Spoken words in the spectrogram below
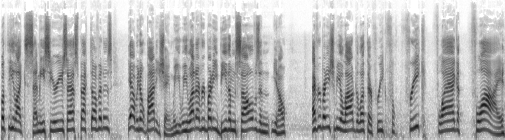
But the like semi serious aspect of it is yeah we don't body shame. We we let everybody be themselves and you know everybody should be allowed to let their freak freak flag fly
